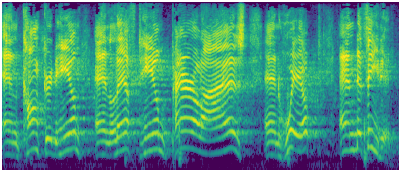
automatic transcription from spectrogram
and conquered him and left him paralyzed and whipped and defeated.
